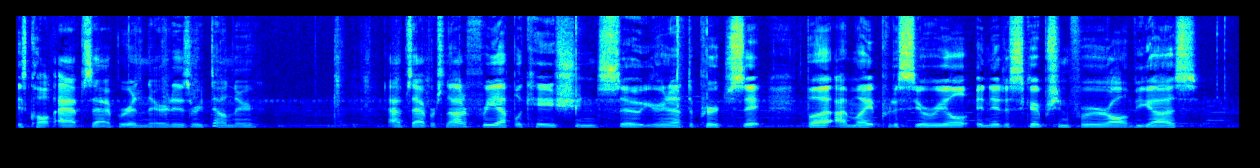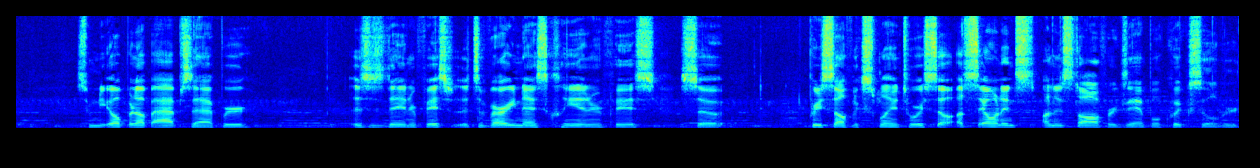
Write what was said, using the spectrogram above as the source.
is called App Zapper, and there it is right down there. App. It's not a free application, so you're gonna have to purchase it. But I might put a serial in the description for all of you guys. So when you open up App Zapper, this is the interface. It's a very nice, clean interface. So pretty self-explanatory. So let's say I want to uninstall, for example, Quicksilver.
